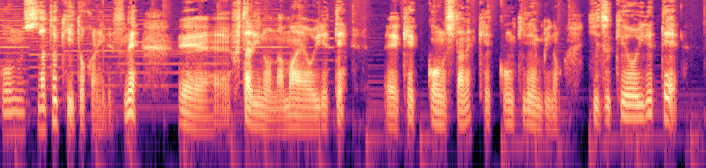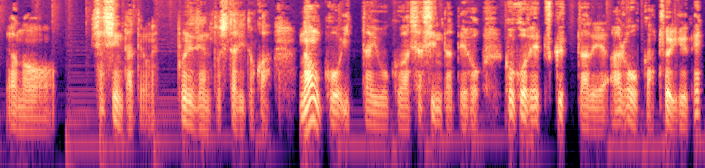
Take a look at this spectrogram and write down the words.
婚した時とかにですね、えー、二人の名前を入れて、えー、結婚したね、結婚記念日の日付を入れて、あの、写真立てをね、プレゼントしたりとか、何個一体僕は写真立てをここで作ったであろうかというね。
